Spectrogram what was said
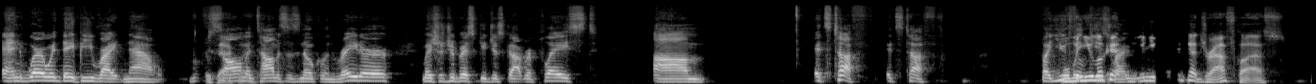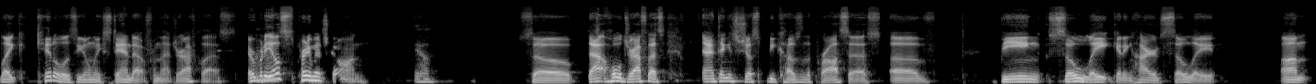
And where would they be right now? Exactly. Solomon Thomas is an Oakland Raider. Mitchell Trubisky just got replaced. Um, it's tough. It's tough. But you well, think when you look at right. when you look at that draft class, like Kittle is the only standout from that draft class. Everybody Mhm. else is pretty much gone. Yeah. So that whole draft class, and I think it's just because of the process of being so late, getting hired so late. Um,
